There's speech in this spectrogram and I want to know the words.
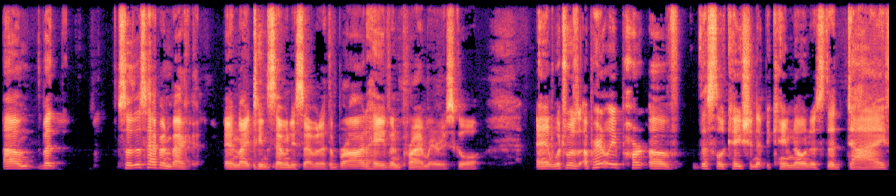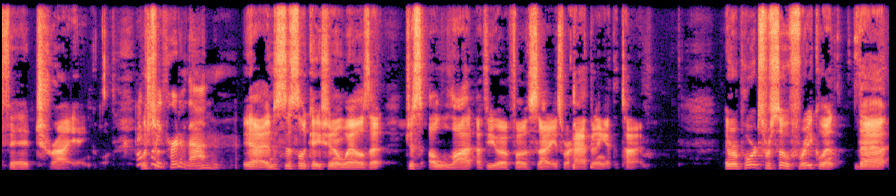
Um, but so this happened back in 1977 at the Broadhaven Primary School, and which was apparently part of this location that became known as the Dyfed Triangle. I Which- actually have heard of that. Mm. Yeah, and it's this location in Wales that just a lot of UFO sightings were happening at the time. And reports were so frequent that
